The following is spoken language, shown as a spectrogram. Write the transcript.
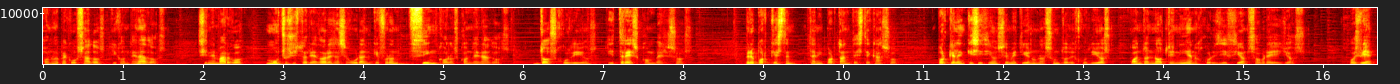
o nueve acusados y condenados. Sin embargo, muchos historiadores aseguran que fueron cinco los condenados, dos judíos y tres conversos. Pero ¿por qué es tan, importante este caso? ¿Por qué la Inquisición se metió en un asunto de judíos cuando no tenían jurisdicción sobre ellos? Pues bien,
